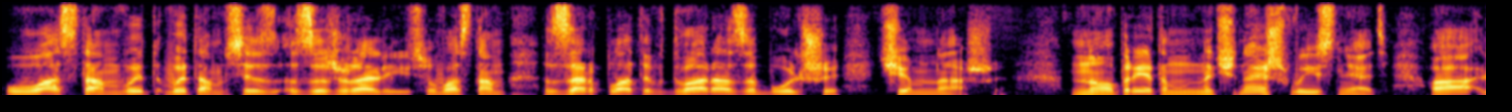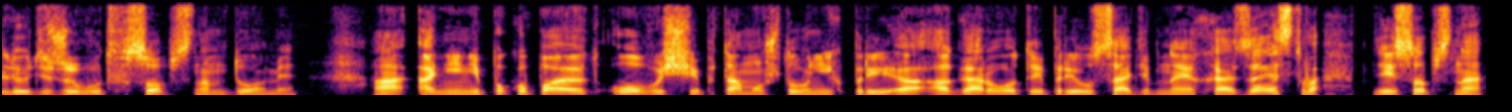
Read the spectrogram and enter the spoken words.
У вас там, вы, вы там все зажрались, у вас там зарплаты в два раза больше, чем наши. Но при этом начинаешь выяснять, а, люди живут в собственном доме, а, они не покупают овощи, потому что у них при, а, огород и приусадебное хозяйство, и, собственно,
